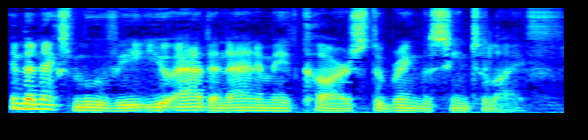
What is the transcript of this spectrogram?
In the next movie, you add and animate cars to bring the scene to life.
